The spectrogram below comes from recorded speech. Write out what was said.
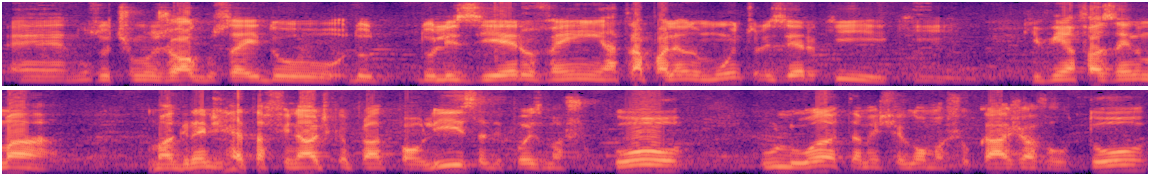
é, nos últimos jogos aí do, do, do Lisieiro vem atrapalhando muito o Lisieiro que, que, que vinha fazendo uma, uma grande reta final de Campeonato Paulista, depois machucou. O Luan também chegou a machucar, já voltou.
